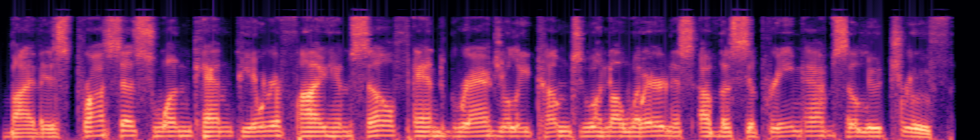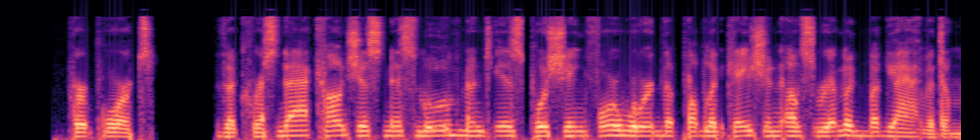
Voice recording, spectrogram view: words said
by this process one can purify himself and gradually come to an awareness of the Supreme Absolute Truth. Purport the Krishna consciousness movement is pushing forward the publication of Srimad Bhagavatam,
